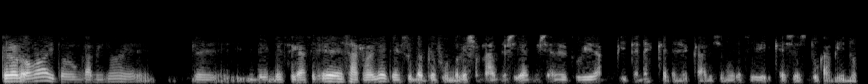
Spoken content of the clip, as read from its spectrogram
Pero luego hay todo un camino de, de, de investigación y de desarrollo que es súper profundo, que son años y años y años de tu vida y tenés que tener clarísimo y decidir que ese es tu camino,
